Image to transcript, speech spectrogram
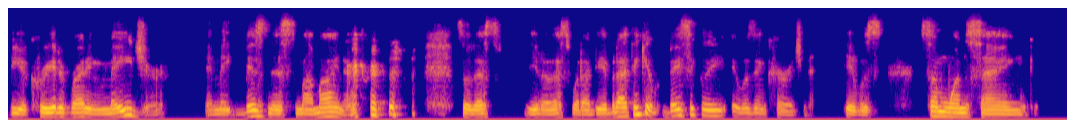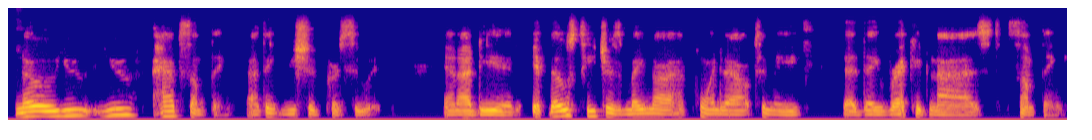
be a creative writing major and make business my minor. so that's you know that's what I did. But I think it basically it was encouragement. It was someone saying, "No, you you have something. I think you should pursue it." And I did. If those teachers may not have pointed out to me that they recognized something,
